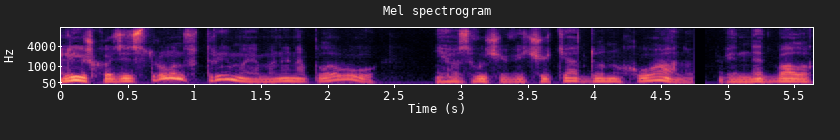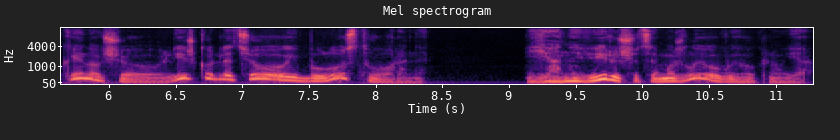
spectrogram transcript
ліжко зі струн втримає мене на плаву. Я озвучив відчуття Дону Хуану. Він недбало кинув, що ліжко для цього і було створене. Я не вірю, що це можливо, вигукнув я.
